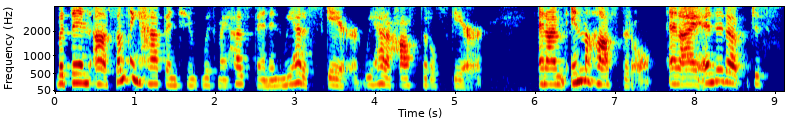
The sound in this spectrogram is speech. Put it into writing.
But then uh, something happened to with my husband, and we had a scare. We had a hospital scare and I'm in the hospital and I ended up just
